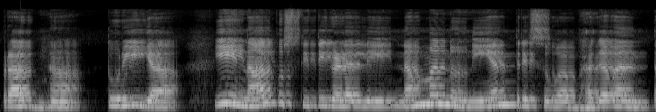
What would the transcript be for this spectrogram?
ಪ್ರಾಜ್ಞ, ತುರಿಯ ಈ ನಾಲ್ಕು ಸ್ಥಿತಿಗಳಲ್ಲಿ ನಮ್ಮನ್ನು ನಿಯಂತ್ರಿಸುವ ಭಗವಂತ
